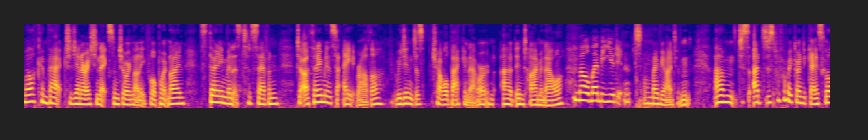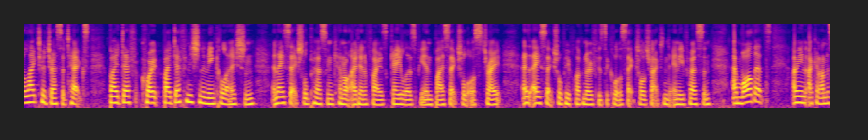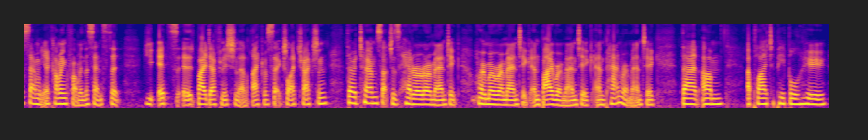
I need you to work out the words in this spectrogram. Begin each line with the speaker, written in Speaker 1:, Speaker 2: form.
Speaker 1: Welcome back to Generation Next on Joy 94.9. It's 30 minutes to 7, to, uh, 30 minutes to 8 rather. We didn't just travel back an hour, uh, in time an hour.
Speaker 2: Well, maybe you didn't.
Speaker 1: Or maybe I didn't. Um, just uh, just before we go into gay school, I'd like to address a text. By def- quote, by definition and inclination, an asexual person cannot identify as gay, lesbian, bisexual, or straight. As asexual people have no physical or sexual attraction to any person. And while that's, I mean, I can understand where you're coming from in the sense that you, it's uh, by definition a lack of sexual attraction. There are terms such as heteroromantic, homoromantic, and biromantic and panromantic that um, apply to people who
